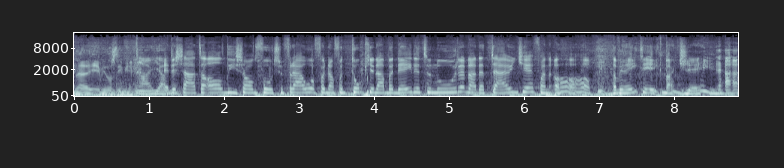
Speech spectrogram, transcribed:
Nee, inmiddels niet meer. Jammer. En er zaten al die Zandvoortse vrouwen vanaf een topje naar beneden te loeren. Naar dat tuintje. Van, oh, hoe heette ik maar Jane. Ja,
